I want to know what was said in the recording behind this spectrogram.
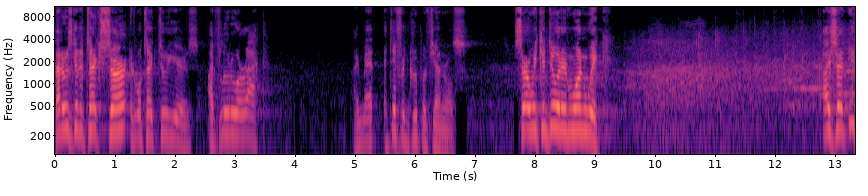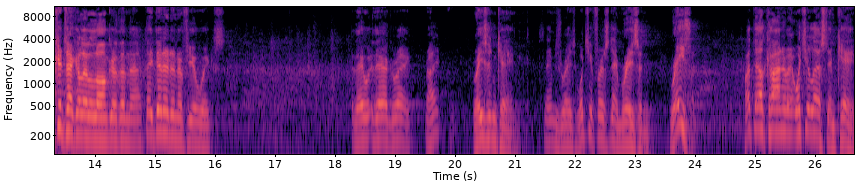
that it was going to take, sir, it will take two years. I flew to Iraq. I met a different group of generals. Sir, we can do it in one week. I said, you can take a little longer than that. They did it in a few weeks. They, they're great, right? Raisin Cain. His name is Raisin. What's your first name? Raisin. Raisin. What the hell kind of, what's your last name? Cain.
